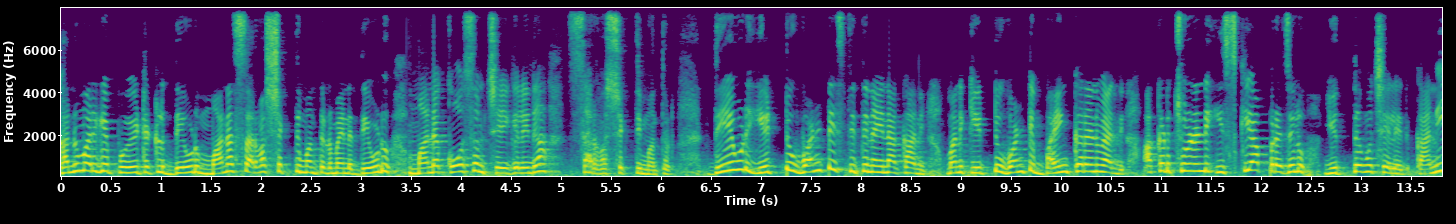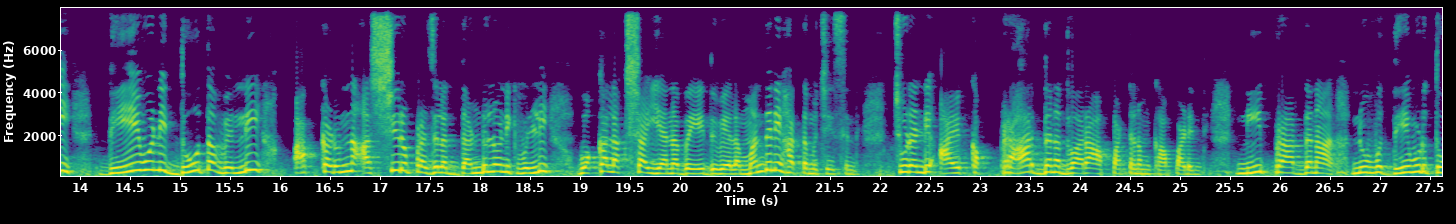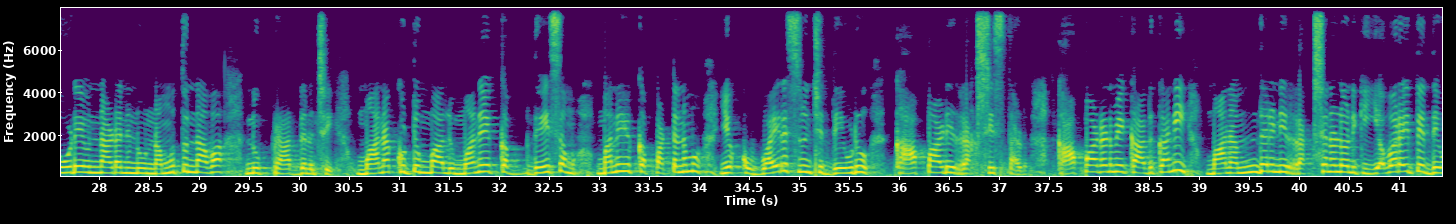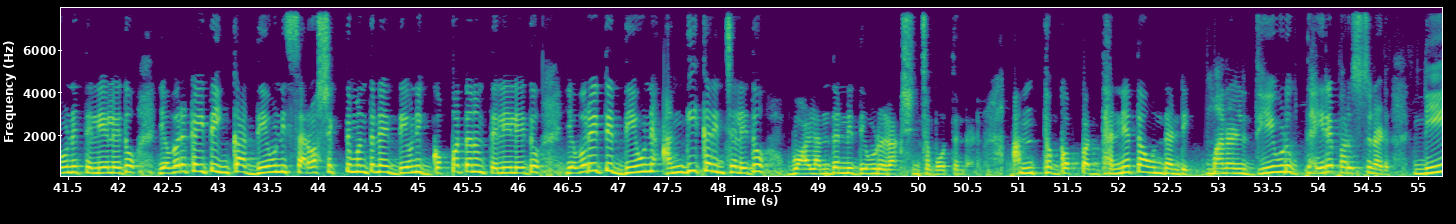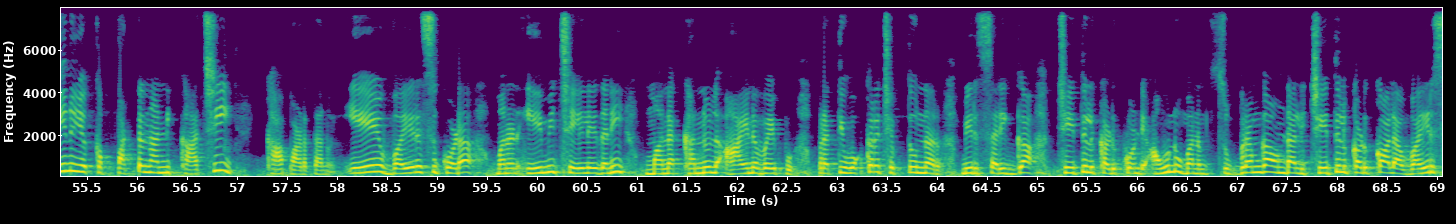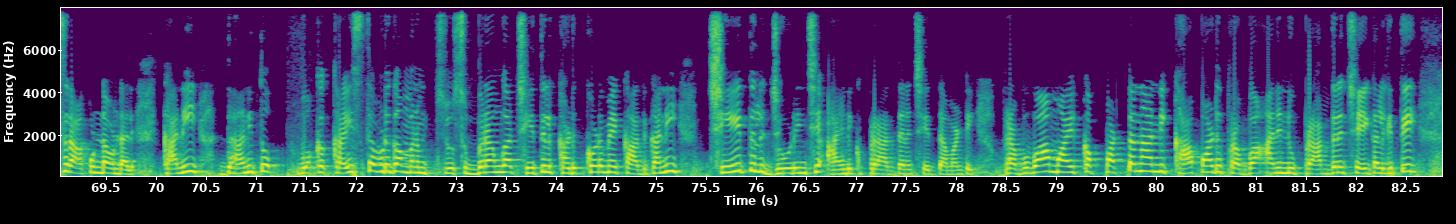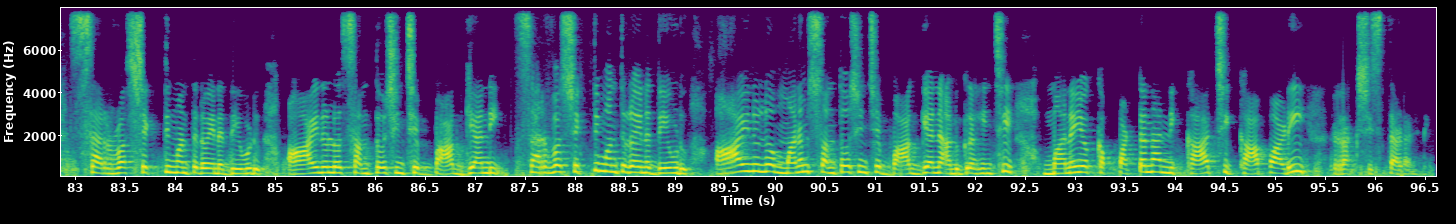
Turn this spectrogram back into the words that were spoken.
కనుమరిగే పోయేటట్లు దేవుడు మన సర్వశక్తిమంతుడమైన దేవుడు మన కోసం చేయగలిగిన సర్వశక్తిమంతుడు. దేవుడు ఎటువంటి స్థితినైనా కానీ మనకి ఎటువంటి భయంకరమైన వ్యాధి. అక్కడ చూడండి ఇస్కియా ప్రజలు యుద్ధము చేయలేదు. కానీ దేవుని దూత వెళ్ళి అక్కడున్న అశ్షీరు ప్రజల దండులోనికి వెళ్ళి ఒక లక్ష ఎనభై ఐదు వేల మందిని హతము చేసింది. చూడండి ఆ యొక్క ప్రార్థన ద్వారా ఆ పట్టణం కాపాడింది. నీ ప్రార్థన నువ్వు దేవుడు తోడే ఉన్నాడని నువ్వు నమ్ముతున్నావా? నువ్వు ప్రార్థన చెయ్యి. మన కుటుంబాలు మన యొక్క దేశము మన యొక్క పట్టణము ఈ యొక్క వైరస్ నుంచి దేవుడు కాపాడి రక్షిస్తాడు. కాపాడడమే కాదు కానీ మనందరినీ రక్షణలోనికి ఎవరైతే దేవుని తెలియలేదో ఎవరికైతే ఇంకా దేవుని సర్వశక్తిమంతుడైన దేవుని గొప్పతనం తెలియలేదో ఎవరైతే దేవుని అంగీకరించలేదో వాళ్ళందరినీ దేవుడు రక్షించబోతున్నాడు. అంత గొప్ప ధన్యత ఉందండి. మన మనల్ని దేవుడు ధైర్యపరుస్తున్నాడు. నేను యొక్క పట్టణాన్ని కాచి కాపాడతాను. ఏ వైరస్ కూడా మనం ఏమీ చేయలేదని మన కన్నులు ఆయన వైపు ప్రతి ఒక్కరు చెప్తున్నారు. మీరు సరిగ్గా చేతులు కడుక్కోండి. అవును మనం శుభ్రంగా ఉండాలి. చేతులు కడుక్కోవాలి. ఆ వైరస్ రాకుండా ఉండాలి. కానీ దానితో ఒక క్రైస్తవుడిగా మనం శుభ్రంగా చేతులు కడుక్కోవడమే కాదు. కానీ చేతులు జోడించి ఆయనకు ప్రార్థన చేద్దామంటే ప్రభువా మా యొక్క పట్టణాన్ని కాపాడు ప్రభా అని నువ్వు ప్రార్థన చేయగలిగితే సర్వశక్తిమంతుడైన దేవుడు ఆయనలో సంతోషించే భాగ్యాన్ని సర్వశక్తిమంతుడైన దేవుడు ఆయనలో మనం సంతోషించే భాగ్యాన్ని అనుగ్రహించి మన యొక్క పట్టణాన్ని కాచి కాపాడి రక్షిస్తాడండి.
